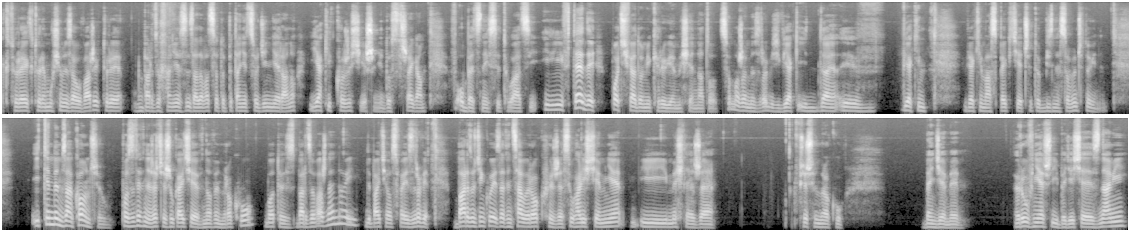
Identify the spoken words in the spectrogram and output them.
które, które musimy zauważyć, które bardzo fajnie zadawać sobie to pytanie codziennie rano, jakich korzyści jeszcze nie dostrzegam w obecnej sytuacji. I wtedy podświadomie kierujemy się na to, co możemy zrobić, w, jak, w, jakim, w jakim aspekcie, czy to biznesowym, czy to innym. I tym bym zakończył. Pozytywne rzeczy szukajcie w nowym roku, bo to jest bardzo ważne. No i dbajcie o swoje zdrowie. Bardzo dziękuję za ten cały rok, że słuchaliście mnie i myślę, że w przyszłym roku będziemy również i będziecie z nami.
